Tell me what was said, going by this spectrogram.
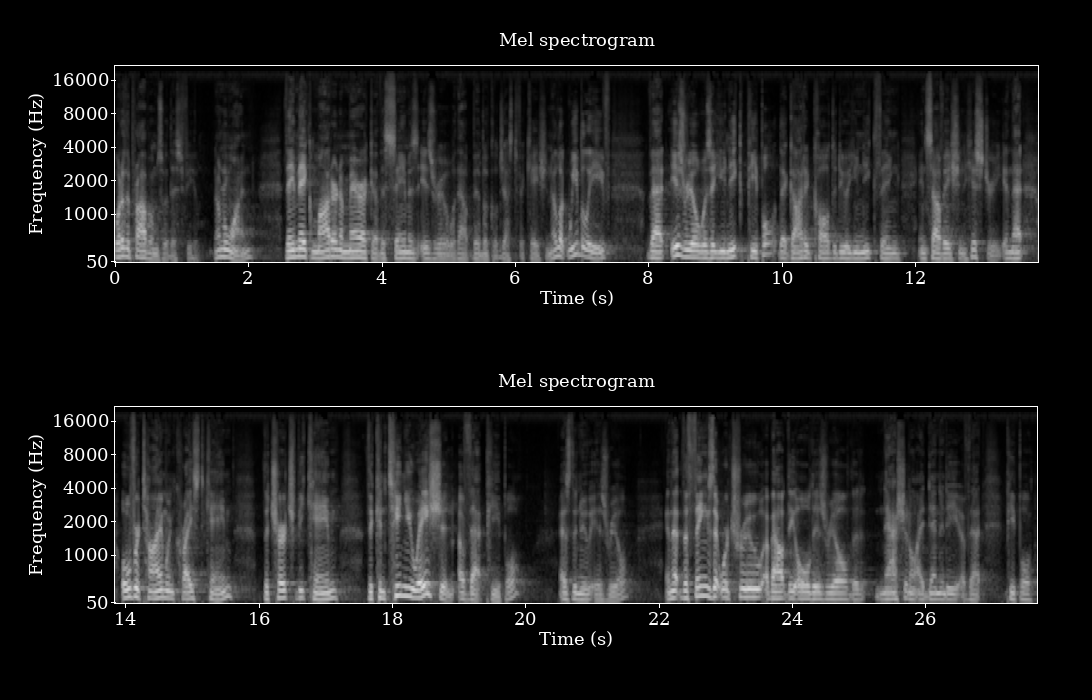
What are the problems with this view? Number one, they make modern America the same as Israel without biblical justification. Now, look, we believe that Israel was a unique people that God had called to do a unique thing in salvation history, and that over time, when Christ came, the church became the continuation of that people as the new Israel, and that the things that were true about the old Israel, the national identity of that people,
